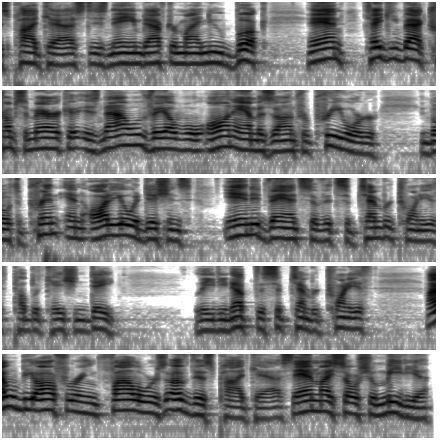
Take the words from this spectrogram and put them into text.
This podcast is named after my new book, and Taking Back Trump's America is now available on Amazon for pre order in both the print and audio editions in advance of its September 20th publication date. Leading up to September 20th, I will be offering followers of this podcast and my social media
